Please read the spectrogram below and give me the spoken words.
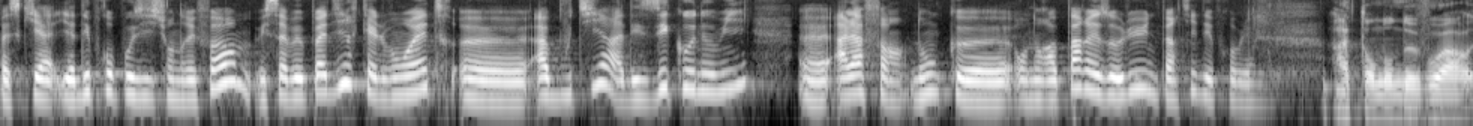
parce qu'il y, a des propositions de réforme, mais ça ne veut pas dire qu'elles vont euh, aboutir à des économies à la fin. Donc on n'aura pas résolu une partie des problèmes. Attendons de voir.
